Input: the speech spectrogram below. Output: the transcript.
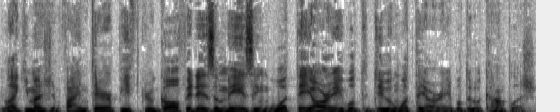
like you mentioned, find therapy through golf. It is amazing what they are able to do and what they are able to accomplish.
